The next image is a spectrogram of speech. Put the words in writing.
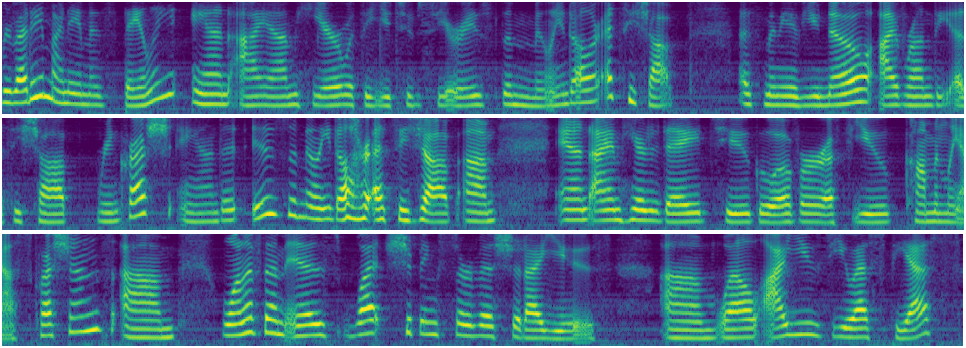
everybody, my name is Bailey, and I am here with the YouTube series The Million Dollar Etsy Shop. As many of you know, I run the Etsy shop Ring Crush, and it is a million dollar Etsy shop. Um, and I am here today to go over a few commonly asked questions. Um, one of them is What shipping service should I use? Um, well, I use USPS.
